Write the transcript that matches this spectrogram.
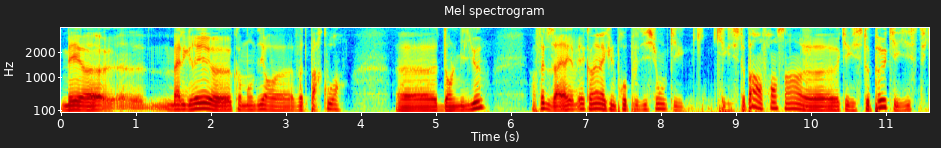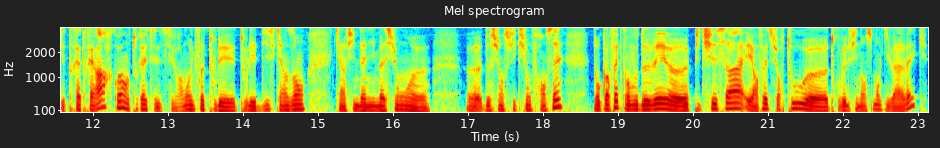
Mais euh, euh, malgré, euh, comment dire, votre parcours dans le milieu, en fait, vous arrivez quand même avec une proposition qui n'existe pas en France, hein, qui existe peu, qui existe, qui est très très rare, quoi. En tout cas, c'est vraiment une fois tous les tous les 10-15 ans qu'il y a un film d'animation. Euh, de science-fiction français. Donc en fait, quand vous devez euh, pitcher ça et en fait surtout euh, trouver le financement qui va avec,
